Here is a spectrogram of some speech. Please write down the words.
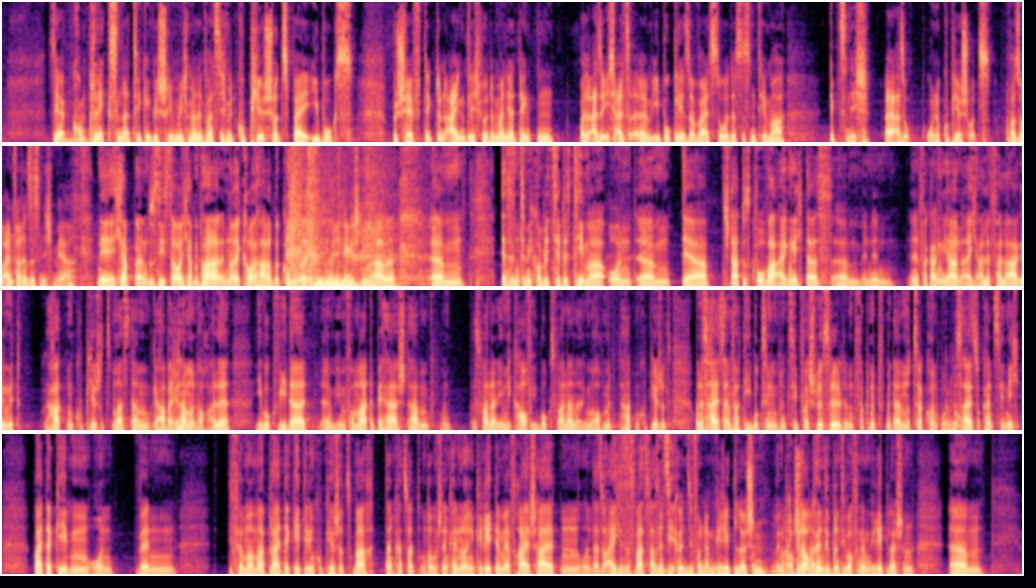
sehr komplexen Artikel geschrieben. Wie ich meine, du hast dich mit Kopierschutz bei E-Books beschäftigt und eigentlich würde man ja denken, also ich als ähm, E-Book-Leser weiß so, das ist ein Thema, gibt es nicht. Äh, also ohne Kopierschutz. Aber so einfach ist es nicht mehr. Nee, ich habe, ähm, du siehst auch, ich habe ein paar neue graue Haare bekommen, seit ich diesen Artikel geschrieben habe. Ähm, es ist ein ziemlich kompliziertes Thema und ähm, der Status quo war eigentlich, dass ähm, in, den, in den vergangenen Jahren eigentlich alle Verlage mit harten Kopierschutzmaßnahmen gearbeitet Genau. haben und auch alle E-Book-Wieder ähm, eben Formate beherrscht haben und das waren dann eben die Kauf-E-Books, waren dann eben auch mit hartem Kopierschutz. Und das heißt einfach, die E-Books sind im Prinzip verschlüsselt und verknüpft mit deinem Nutzerkonto. Das Genau. heißt, du kannst die nicht weitergeben und wenn die Firma mal pleite geht, die den Kopierschutz macht, dann kannst du halt unter Umständen keine neuen Geräte mehr freischalten. Und also eigentlich ist es was, was Oder sie können sie von deinem Gerät löschen. im, äh, genau, können sie im Prinzip auch von einem Gerät löschen. Ähm,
